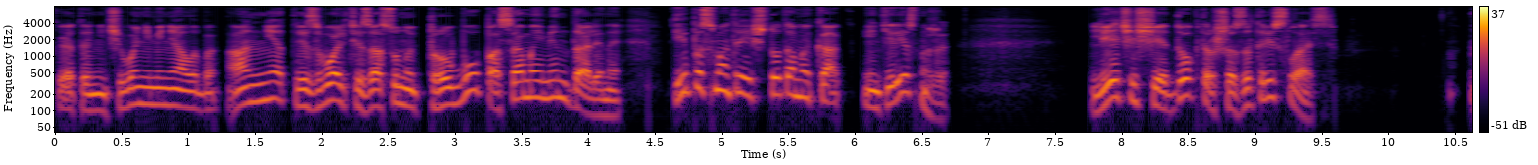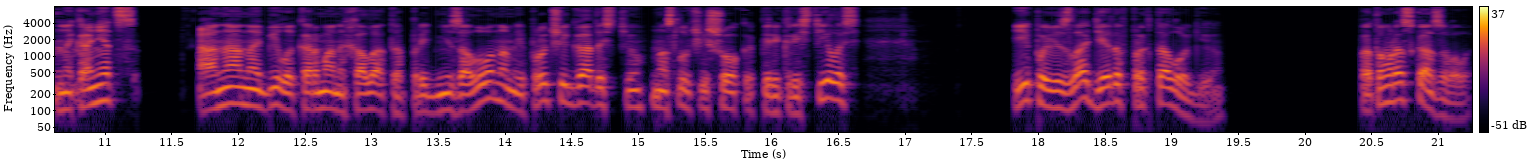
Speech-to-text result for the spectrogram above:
это ничего не меняло бы. А нет, извольте засунуть трубу по самые миндалины и посмотреть, что там и как. Интересно же. Лечащая докторша затряслась. Наконец, она набила карманы халата преднизолоном и прочей гадостью на случай шока, перекрестилась и повезла деда в проктологию. Потом рассказывала,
